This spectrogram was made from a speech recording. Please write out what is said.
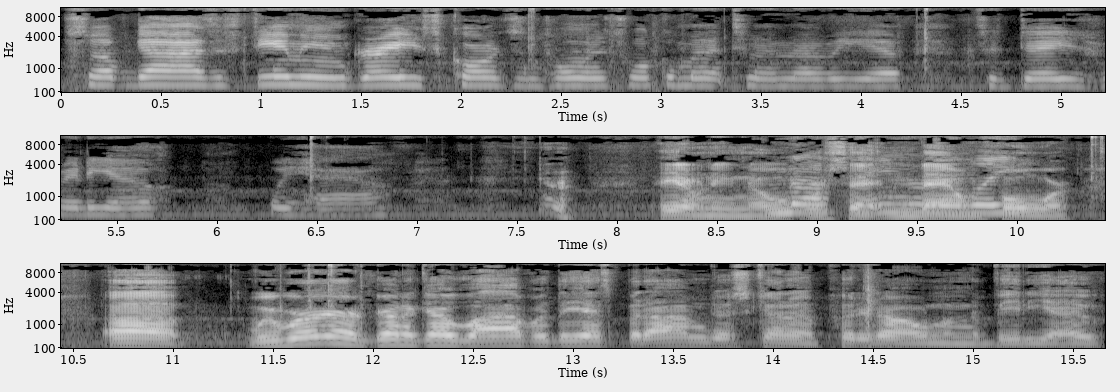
What's up, guys? It's Danny and Gray's, Cards and Toys. Welcome back to another video. Today's video, we have. He don't even know what we're sitting down really. for. Uh, we were gonna go live with this, but I'm just gonna put it on on the video,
